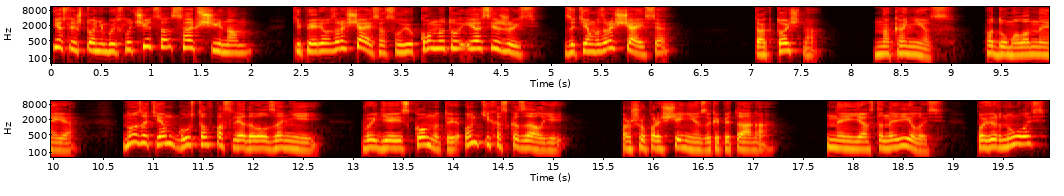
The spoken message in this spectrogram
Если что-нибудь случится, сообщи нам. Теперь возвращайся в свою комнату и освежись. Затем возвращайся». «Так точно?» «Наконец», – подумала Нея. Но затем Густав последовал за ней. Выйдя из комнаты, он тихо сказал ей «Прошу прощения за капитана». Нея остановилась, повернулась,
